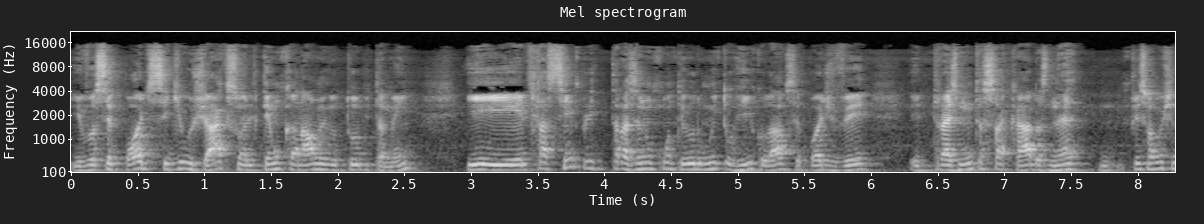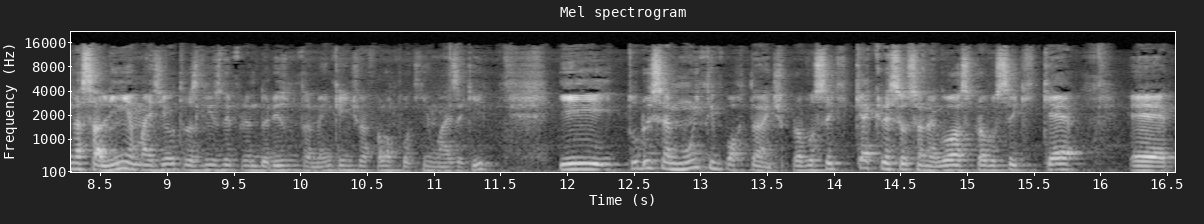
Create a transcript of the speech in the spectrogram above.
E você pode seguir o Jackson, ele tem um canal no YouTube também e ele está sempre trazendo um conteúdo muito rico lá. Você pode ver, ele traz muitas sacadas, né? Principalmente nessa linha, mas em outras linhas do empreendedorismo também, que a gente vai falar um pouquinho mais aqui. E tudo isso é muito importante para você que quer crescer o seu negócio, para você que quer é,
